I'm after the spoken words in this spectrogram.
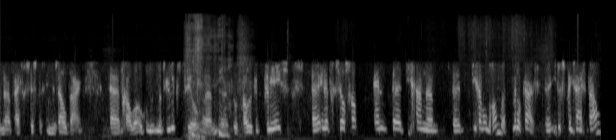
nou, 50, 60 in de zaal daar. vrouwen ook natuurlijk, veel, ja. veel vrouwelijke premiers in het gezelschap. En die, gaan, die gaan onderhandelen met elkaar. ieder spreekt zijn eigen taal.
